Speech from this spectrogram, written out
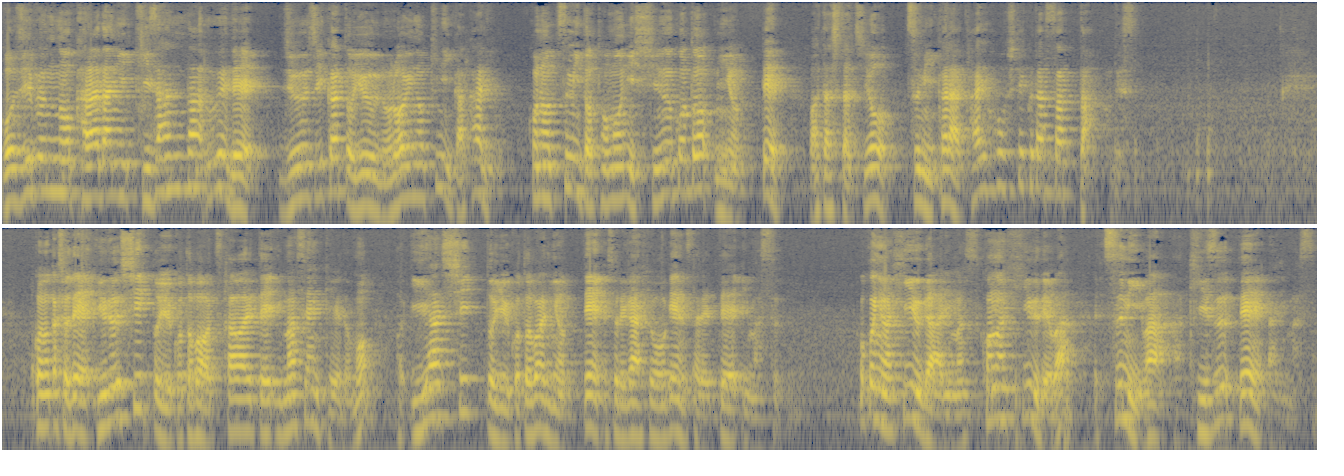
ご自分の体に刻んだ上で十字架という呪いの木にかかりこの罪と共に死ぬことによって私たちを罪から解放してくださったのです。この箇所で「許し」という言葉は使われていませんけれども「癒し」という言葉によってそれが表現されています。ここには比喩があります。この比喩では罪は傷であります。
